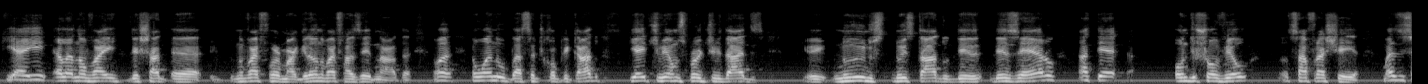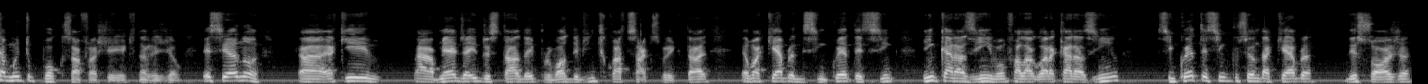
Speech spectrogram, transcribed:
que aí ela não vai deixar, é, não vai formar grão, não vai fazer nada. É um ano bastante complicado, e aí tivemos produtividades no, no estado de, de zero até onde choveu safra cheia. Mas isso é muito pouco safra cheia aqui na região. Esse ano aqui a média aí do estado aí por volta de 24 sacos por hectare, é uma quebra de 55 em Carazinho, vamos falar agora Carazinho, 55% da quebra de soja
